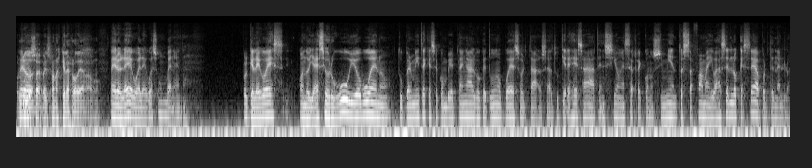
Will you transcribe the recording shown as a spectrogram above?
Orgulloso de personas que le rodean a uno. Pero el ego, el ego es un veneno. Porque el ego es cuando ya ese orgullo bueno, tú permites que se convierta en algo que tú no puedes soltar. O sea, tú quieres esa atención, ese reconocimiento, esa fama y vas a hacer lo que sea por tenerlo.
